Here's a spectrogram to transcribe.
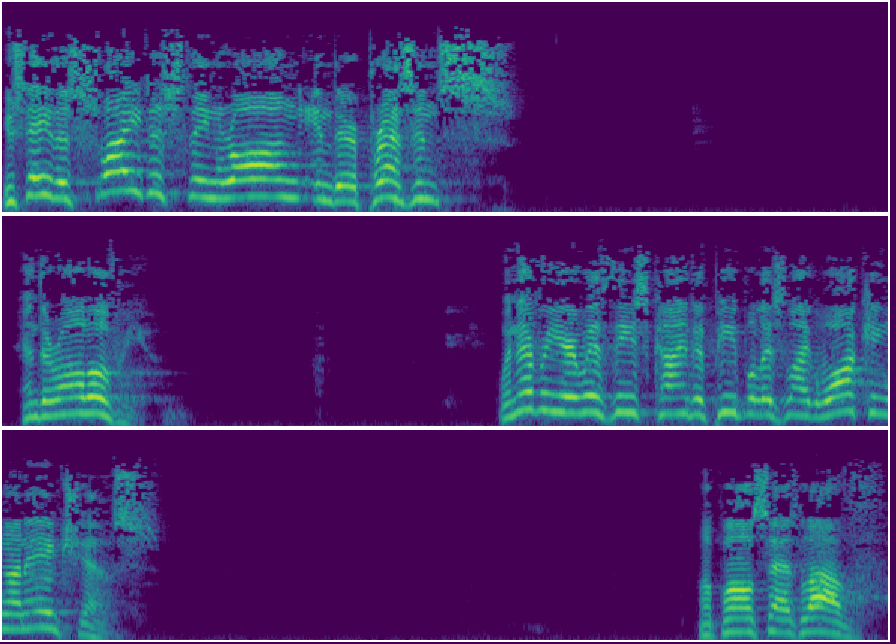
You say the slightest thing wrong in their presence, And they're all over you. Whenever you're with these kind of people, it's like walking on eggshells. Well, Paul says love,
